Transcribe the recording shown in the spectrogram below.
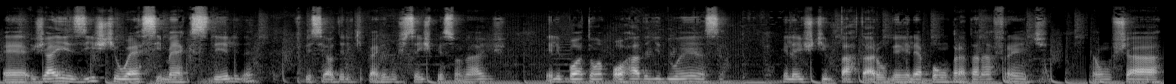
É, já existe o S-Max dele, né? O especial dele que pega nos seis personagens. Ele bota uma porrada de doença. Ele é estilo tartaruga, ele é bom para estar tá na frente. É um chá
